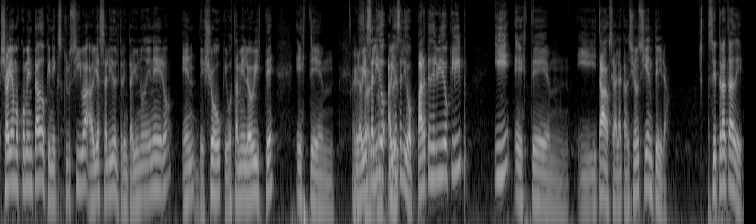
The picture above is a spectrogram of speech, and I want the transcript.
Ya habíamos comentado que en exclusiva había salido el 31 de enero en The Show, que vos también lo viste. Este, pero había salido, habían salido partes del videoclip y este y, y ta, o sea, la canción sí entera. Se trata de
